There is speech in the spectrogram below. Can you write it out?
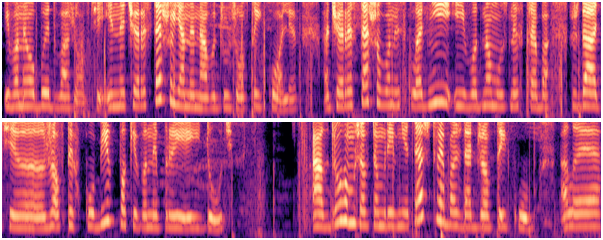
І вони обидва жовті. І не через те, що я ненавиджу жовтий колір, а через те, що вони складні, і в одному з них треба ждати е, жовтих кубів, поки вони прийдуть. А в другому жовтому рівні теж треба ждати жовтий куб, але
